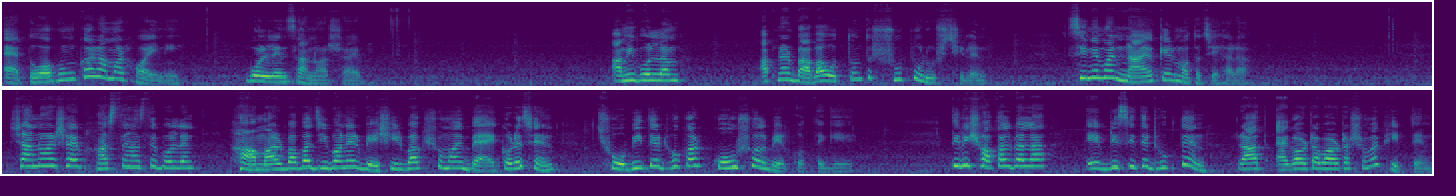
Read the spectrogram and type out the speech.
এত অহংকার আমার হয়নি, বললেন সানোয়ার সাহেব। আমি বললাম, আপনার বাবা অত্যন্ত সুপুরুষ ছিলেন, সিনেমার নায়কের মতো চেহারা। সানোয়ার সাহেব হাসতে হাসতে বললেন, আমার বাবা জীবনের বেশিরভাগ সময় ব্যয় করেছেন ছবিতে ঢোকার কৌশল বের করতে গিয়ে। তিনি সকালবেলা এফডিসিতে ঢুকতেন, রাত এগারোটা বারোটার সময় ফিরতেন।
